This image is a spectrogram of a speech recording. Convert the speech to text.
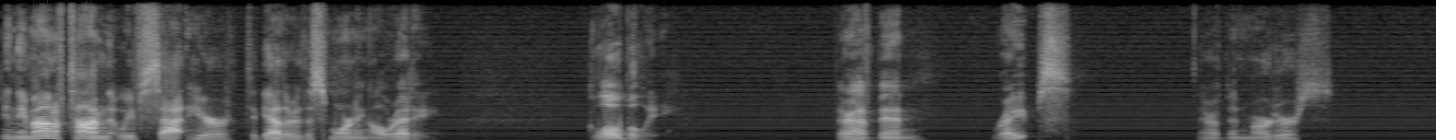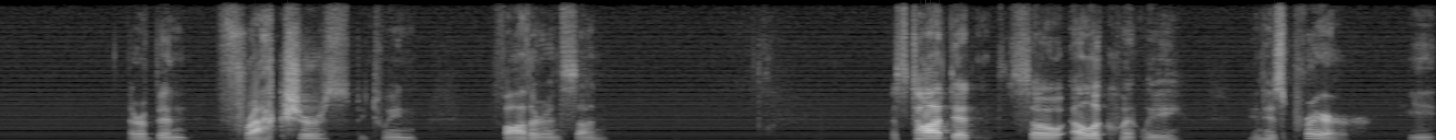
In the amount of time that we've sat here together this morning already, globally, there have been rapes, there have been murders, there have been fractures between father and son. As Todd did so eloquently in his prayer, he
